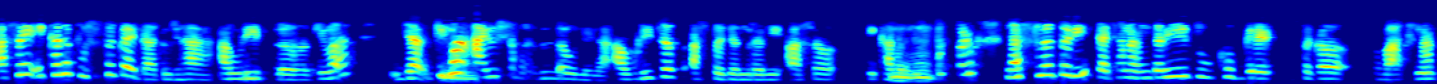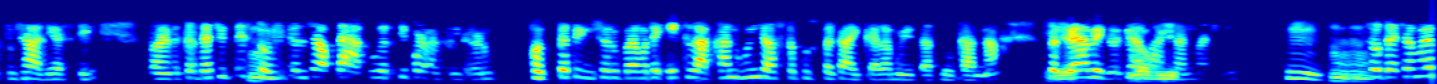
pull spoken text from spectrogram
असं एखादं पुस्तक आहे का तुझ्या आवडीतलं किंवा किंवा. आयुष्य बदलवलेलं आवडीच असतं जनरली असं एखादं. पुस्तक पण नसलं तरी त्याच्यानंतरही तू खूप ग्रेट पुस्तकं वाचनात तुझ्या आली असतील पण कदाचित ते. स्टोरीटेलच्या आपल्या ऍपवरती पण असेल कारण फक्त तीनशे रुपयामध्ये एक लाखांहून जास्त पुस्तकं ऐकायला मिळतात लोकांना सगळ्या वेगवेगळ्या lovely. सो त्याच्यामुळे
